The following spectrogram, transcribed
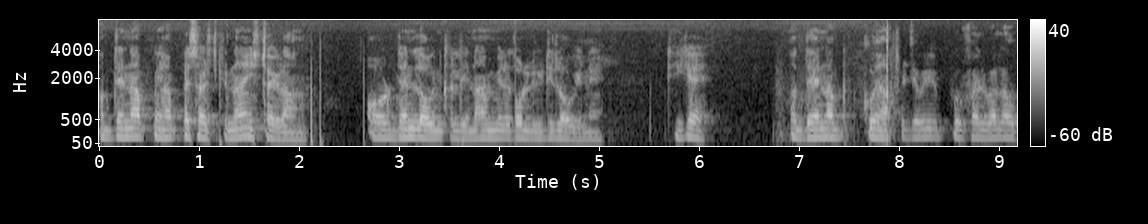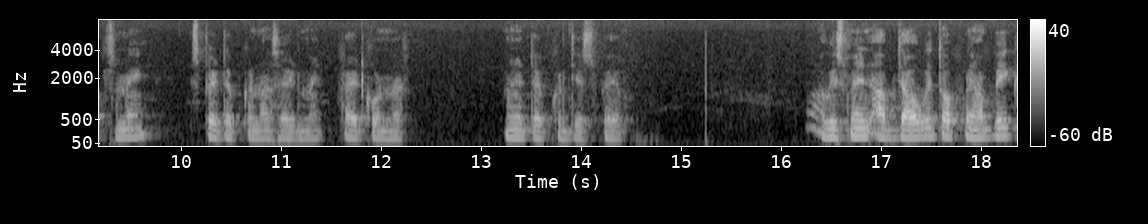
अब देन आपको यहाँ पे सर्च करना है इंस्टाग्राम और देन लॉगिन कर लेना है। मेरा तो ऑलरेडी लॉगिन है, ठीक है? और देन आपको यहाँ पे जब ये प्रोफ़ाइल वाला ऑप्शन है, इस पर टैप करना है साइड में राइट कॉर्नर मैंने टैप कर दिया इस पर अब इसमें आप जाओगे तो आपको यहाँ पे एक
